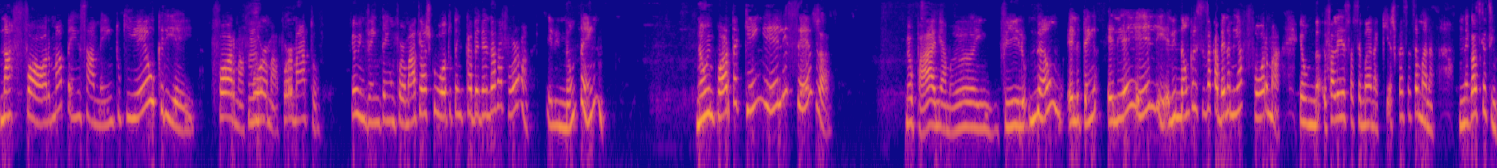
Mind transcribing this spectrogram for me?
na forma, pensamento que eu criei. Forma, hum. forma, hum. formato. Eu inventei um formato e acho que o outro tem que caber dentro dessa forma. Ele não tem. Não importa quem ele seja. Meu pai, minha mãe, filho. Não, ele tem, ele é ele. Ele não precisa caber na minha forma. Eu, eu falei essa semana aqui, acho que foi essa semana, um negócio que assim,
